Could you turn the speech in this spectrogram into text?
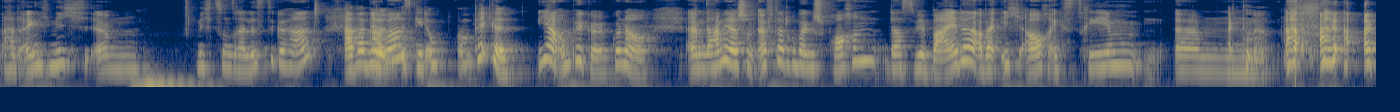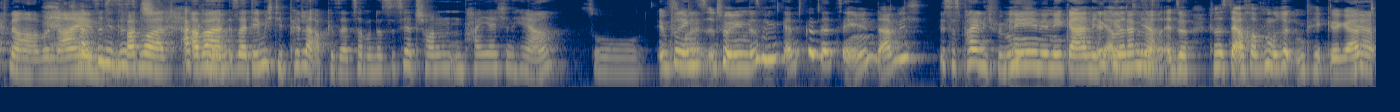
hat eigentlich nicht, ähm, nicht zu unserer Liste gehört. Aber, wir, Aber- es geht um, um Pickel. Ja, um Pickel, genau. Ähm, da haben wir ja schon öfter drüber gesprochen, dass wir beide, aber ich auch extrem ähm, Akne. Akne habe. Nein, Hast du dieses Quatsch. Wort? Akne? Aber seitdem ich die Pille abgesetzt habe, und das ist jetzt schon ein paar Jährchen her, so Übrigens, Entschuldigung, das muss ich ganz kurz erzählen. Darf ich? ist das peinlich für mich? Nee, nee, nee, gar nicht. Okay, aber dann das ja. ist, also, du hast ja auch auf dem Rücken Pickel gehabt.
